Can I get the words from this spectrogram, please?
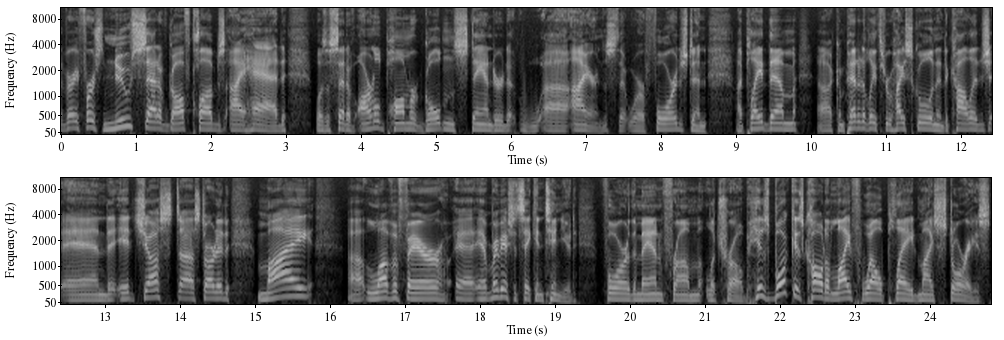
the very first new set of golf clubs I had was a set of Arnold Palmer Golden Standard uh, irons that were forged, and I played them uh, competitively through high school and into college, and it just uh, started my uh, love affair, uh, maybe I should say continued, for the man from Latrobe. His book is called A Life Well Played My Stories,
